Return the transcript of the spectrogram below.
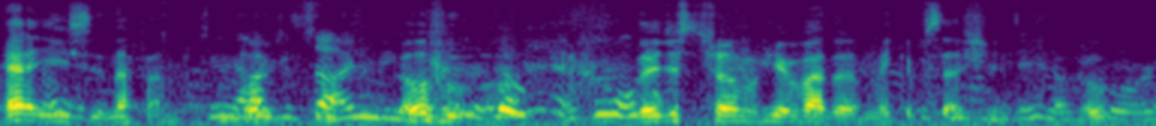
Hey, Easton. I found. him. Dude, oh, how'd you find me? Oh, they're just chilling here by the makeup session. Dude, of Oh. course.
